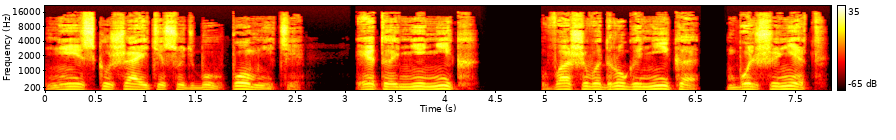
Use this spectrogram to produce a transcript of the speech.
«Не искушайте судьбу, помните, это не Ник. Вашего друга Ника больше нет.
